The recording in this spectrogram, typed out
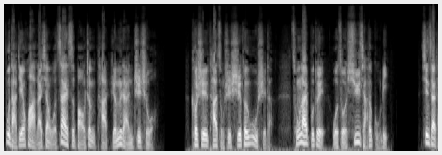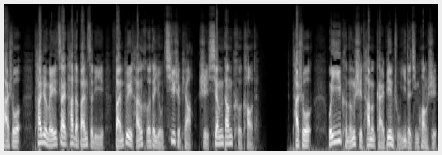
不打电话来向我再次保证他仍然支持我。可是他总是十分务实的，从来不对我做虚假的鼓励。现在他说，他认为在他的班子里反对弹劾的有七十票是相当可靠的。他说，唯一可能使他们改变主意的情况是，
